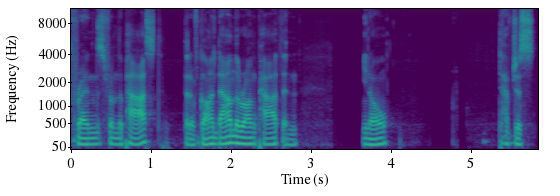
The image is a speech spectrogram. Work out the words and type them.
friends from the past that have gone down the wrong path and you know have just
